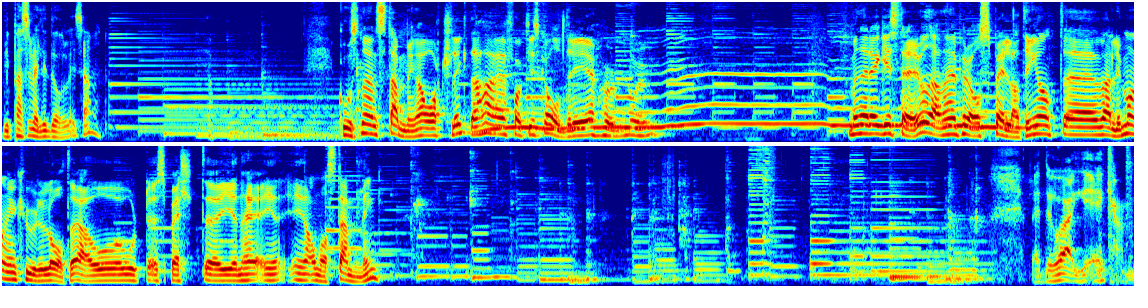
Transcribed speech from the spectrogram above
De passer veldig dårlig sammen. Hvordan den stemminga ble slik, det har jeg faktisk aldri hørt noe om. Men jeg registrerer jo det når jeg prøver å spille ting, at uh, veldig mange kule låter er jo blitt spilt uh, i, en, i, i en annen stemning. Vet du hva, jeg, jeg kan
